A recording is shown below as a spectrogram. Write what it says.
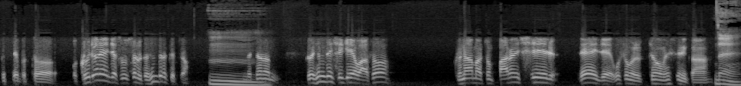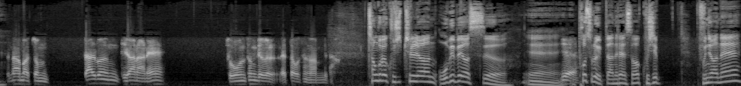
그때부터 그 전에 이제 선수는 더 힘들었겠죠. 음. 근데 저는 그 힘든 시기에 와서 그나마 좀 빠른 시일에 이제 우승을 경험했으니까 네. 그나마 좀 짧은 기간 안에 좋은 성적을 냈다고 생각합니다. 1997년 오비베어스 예, 예. 포수로 입단을 해서 99년에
